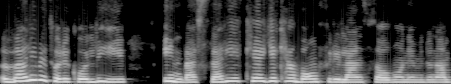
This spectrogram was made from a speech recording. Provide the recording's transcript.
ولی به طور کلی این بستریه که یکم با اون freelance ها و نمی‌دونم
